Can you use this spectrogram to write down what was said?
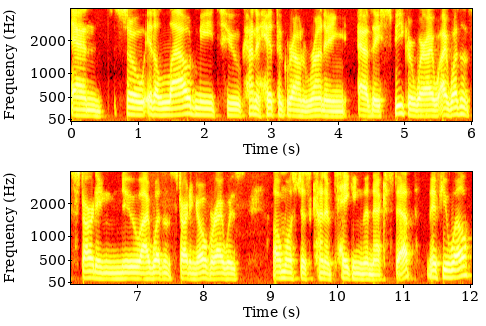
And so it allowed me to kind of hit the ground running as a speaker where I, I wasn't starting new, I wasn't starting over. I was almost just kind of taking the next step, if you will.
